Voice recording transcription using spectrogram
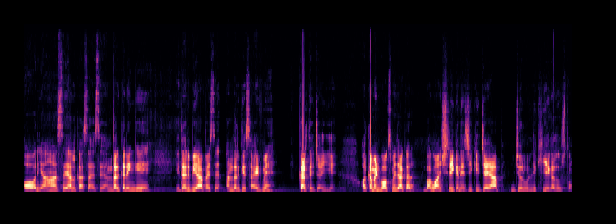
और यहाँ से हल्का सा ऐसे अंदर करेंगे। इधर भी आप ऐसे अंदर के साइड में करते जाइए। और कमेंट बॉक्स में जाकर भगवान श्री गणेश जी की जय आप ज़रूर लिखिएगा दोस्तों।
